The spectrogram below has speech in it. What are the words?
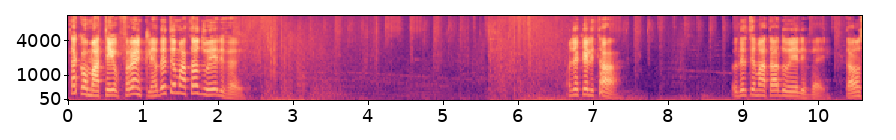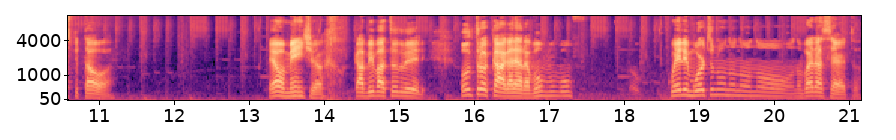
Será que eu matei o Franklin? Eu devo ter matado ele, velho. Onde é que ele tá? Eu devo ter matado ele, velho. Tá no hospital, ó. Realmente, ó. Acabei matando ele. Vamos trocar, galera. Vamos, vamos, vamos. Com ele morto não, não, não, não, vai dar certo.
